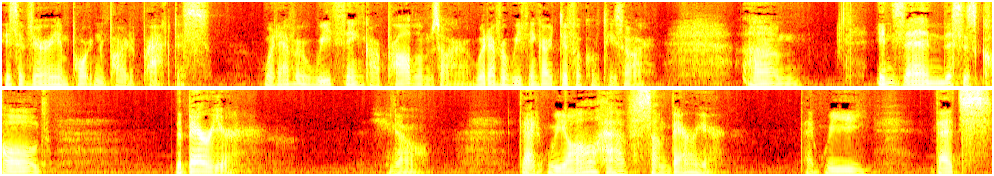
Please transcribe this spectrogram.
is a very important part of practice. Whatever we think our problems are, whatever we think our difficulties are. Um, in Zen, this is called the barrier. You know, that we all have some barrier that we, that's,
